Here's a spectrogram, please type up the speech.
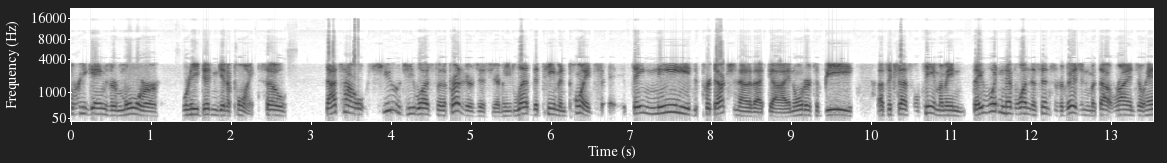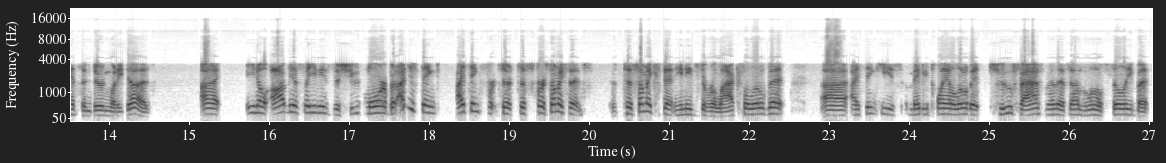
three games or more where he didn't get a point. So that's how huge he was for the Predators this year. I mean, he led the team in points. They need production out of that guy in order to be a successful team. I mean, they wouldn't have won the Central Division without Ryan Johansen doing what he does. Uh, you know, obviously he needs to shoot more, but I just think I think for to, to for some extent to some extent he needs to relax a little bit. Uh, I think he's maybe playing a little bit too fast. I know that sounds a little silly, but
